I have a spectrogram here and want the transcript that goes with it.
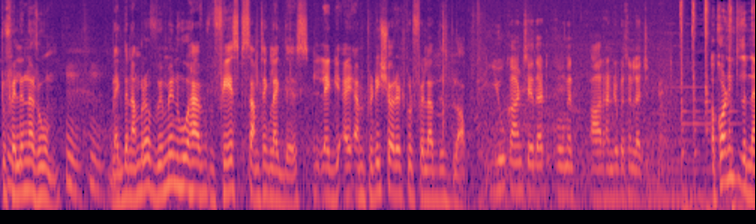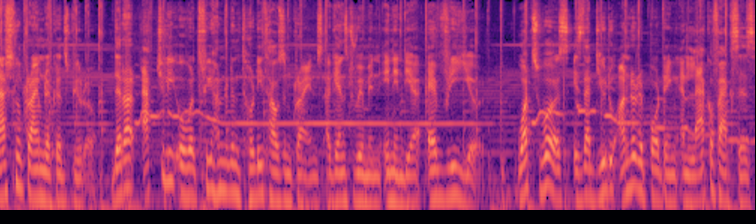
to fill in a room, hmm. Hmm. Hmm. like the number of women who have faced something like this, like I, I'm pretty sure it could fill up this block. you can't say that women are 100% legitimate According to the National Crime Records Bureau, there are actually over 330,000 crimes against women in India every year. What's worse is that due to underreporting and lack of access,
